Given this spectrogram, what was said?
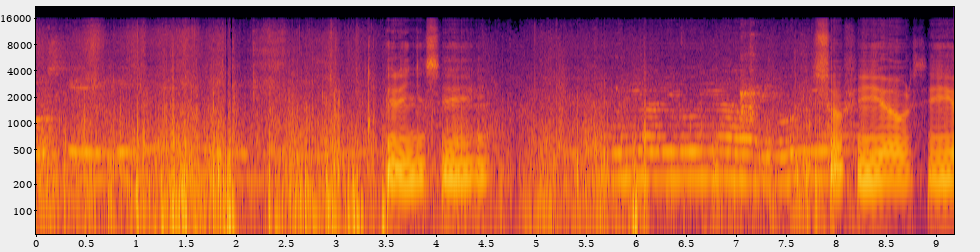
ως και η γης Ειρήνηση. Σοφία ορθή,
